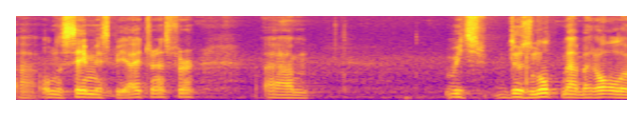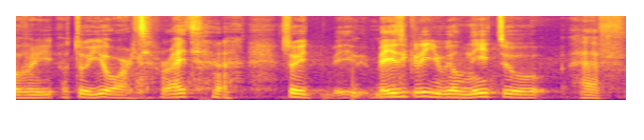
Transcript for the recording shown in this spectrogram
uh, on the same SPI transfer. Um, which does not map at all over to UART, right? so it, it- basically you will need to have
